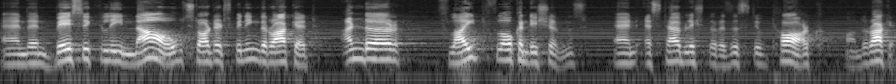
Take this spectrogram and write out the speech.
and then basically now started spinning the rocket under flight flow conditions and established the resistive torque on the rocket.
